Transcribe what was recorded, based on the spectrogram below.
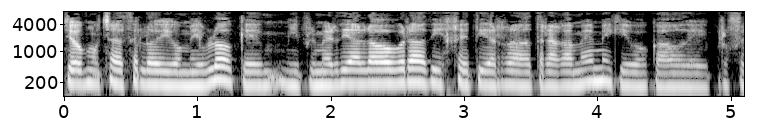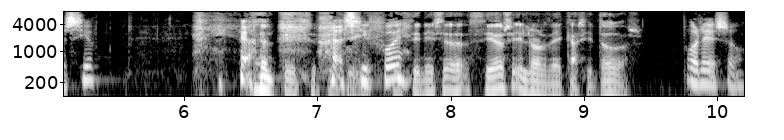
Yo muchas veces lo digo en mi blog, que mi primer día en la obra dije tierra, trágame, me he equivocado de profesión. Así fue. Tus inicios y los de casi todos. Por eso,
